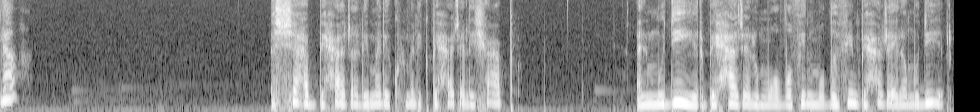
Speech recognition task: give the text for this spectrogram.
لا. الشعب بحاجة لملك والملك بحاجة لشعب. المدير بحاجة لموظفين الموظفين بحاجة إلى مدير.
